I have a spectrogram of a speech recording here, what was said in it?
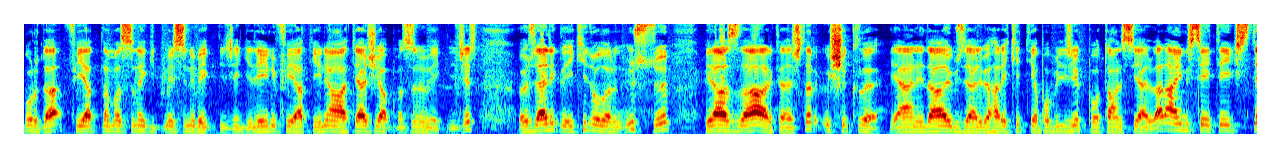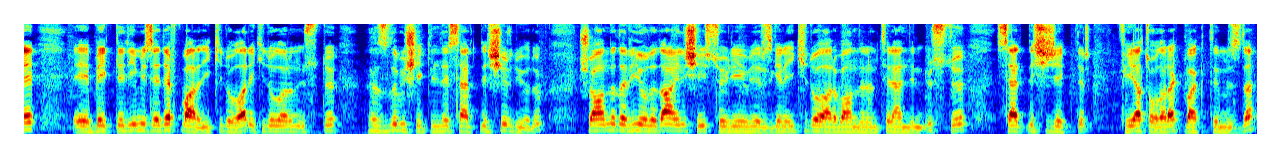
burada fiyatlamasına gitmesini bekleyecek. Yeni fiyat, yeni ATH yapmasını bekleyeceğiz. Özellikle 2 doların üstü biraz daha arkadaşlar ışıklı. Yani daha güzel bir hareket yapabilecek potansiyel var. Aynı STX'te e, beklediğimiz hedef vardı 2 dolar. 2 doların üstü hızlı bir şekilde sertleşir diyorduk. Şu anda da Rio'da da aynı şeyi söyleyebiliriz. Gene 2 dolar bandının trendinin üstü sertleşecektir fiyat olarak baktığımızda.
